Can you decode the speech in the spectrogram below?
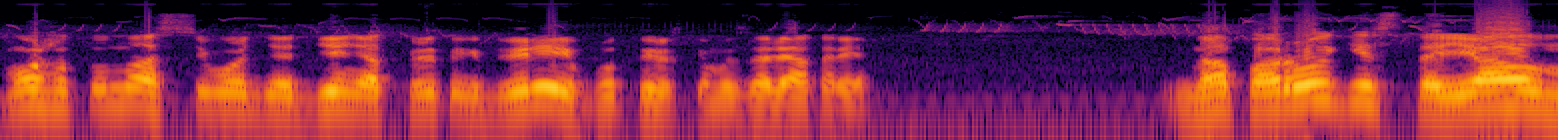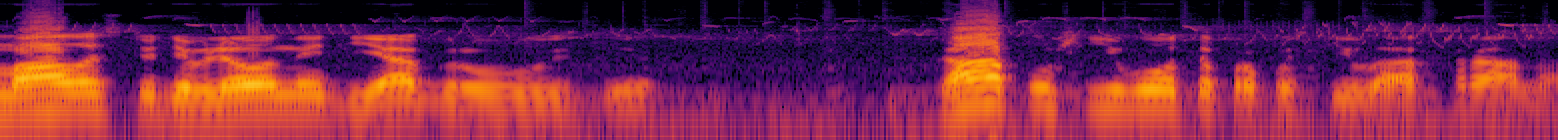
Может, у нас сегодня день открытых дверей в Бутырском изоляторе? На пороге стоял малость удивленный Диагрузи. Как уж его-то пропустила охрана,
